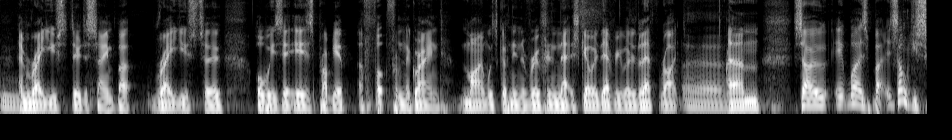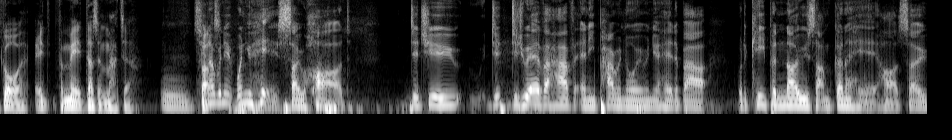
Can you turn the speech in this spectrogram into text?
Mm. And Ray used to do the same, but Ray used to always, it is probably a, a foot from the ground. Mine was going in the roof, and the net's going everywhere, left, right. Um, so it was, but as long as you score, it, for me, it doesn't matter. So you know when you when you hit it so hard, did you did, did you ever have any paranoia in your head about well the keeper knows that I'm gonna hit it hard? So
